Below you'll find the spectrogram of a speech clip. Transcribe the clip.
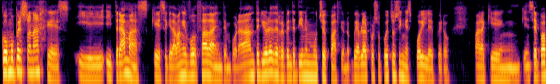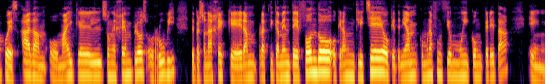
cómo personajes y, tramas que se quedaban esbozadas en temporadas anteriores de repente tienen mucho espacio. Voy a hablar, por supuesto, sin spoiler, pero para quien, quien sepa, pues Adam o Michael son ejemplos, o Ruby, de personajes que eran prácticamente fondo o que eran un cliché o que tenían como una función muy concreta en,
